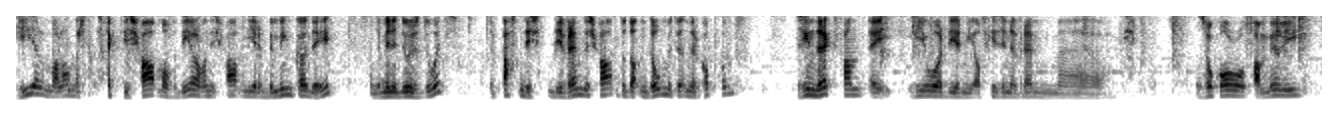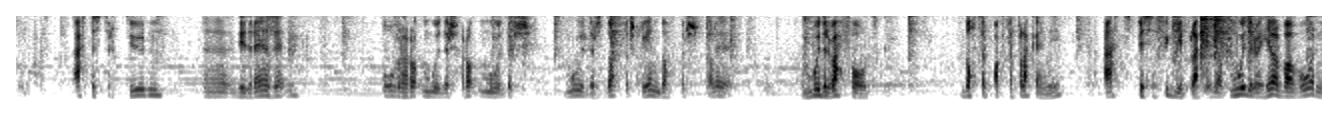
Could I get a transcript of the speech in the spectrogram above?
helemaal anders. Stek die schapen of delen van die schapen hier bij mijn kudde. hè. En de binnen doen ze doet. De passen die, vreemde schapen totdat een doom in de kop komt. Ze zien direct van, hey, hier hoort hier niet of hier zijn een vreemd. Uh, dat is ook al familie, echte structuren uh, die erin zitten. Over rotmoeders, moeders, dochters, kleindochters. Allee, een moeder wegvalt, dochter pakt de plek in. Echt specifiek die plek. Dat moeder heel van woorden.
